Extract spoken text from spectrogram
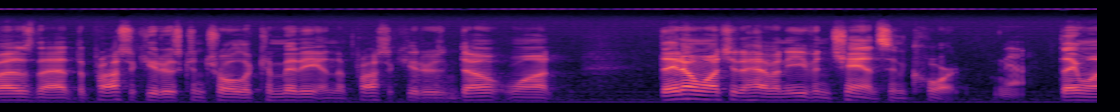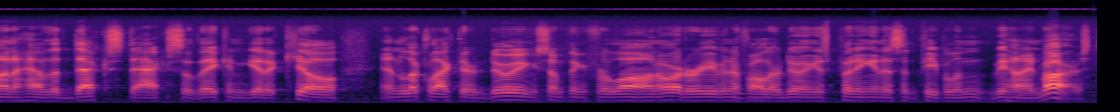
was that the prosecutors control the committee and the prosecutors don't want, they don't want you to have an even chance in court. Yeah. They want to have the deck stacked so they can get a kill and look like they're doing something for law and order, even if all they're doing is putting innocent people in, behind bars.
